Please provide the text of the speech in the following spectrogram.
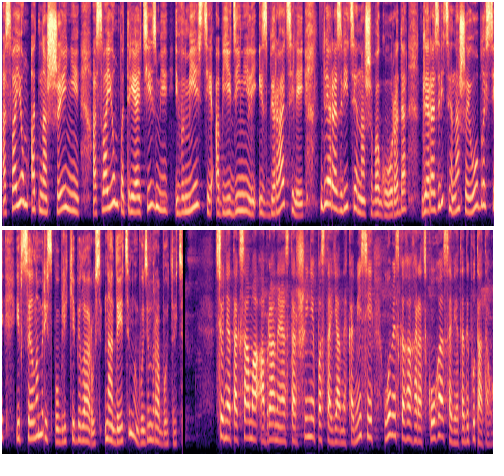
о своем отношении, о своем патриотизме и вместе объединили избирателей для развития нашего города, для развития нашей области и в целом Республики Беларусь. Над этим мы будем работать. Сёння таксама абраныя старшыні пастаянных камісій гомельскага гарадскога савета дэпутатаў.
